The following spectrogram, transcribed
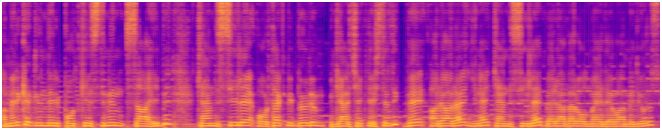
Amerika Günleri podcast'inin sahibi. Kendisiyle ortak bir bölüm gerçekleştirdik ve ara ara yine kendisiyle beraber olmaya devam ediyoruz.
